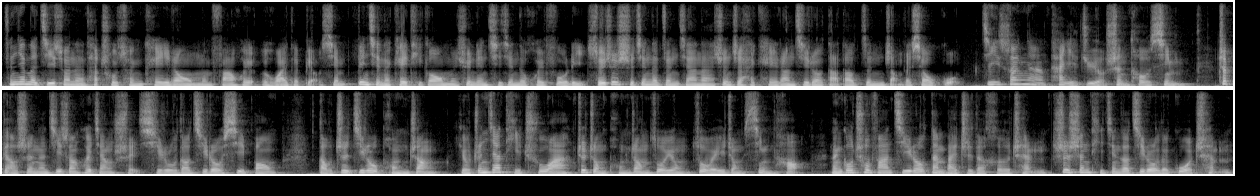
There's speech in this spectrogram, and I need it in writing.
增加的肌酸呢，它储存可以让我们发挥额外的表现，并且呢，可以提高我们训练期间的恢复力。随着时间的增加呢，甚至还可以让肌肉达到增长的效果。肌酸啊，它也具有渗透性。这表示呢，肌酸会将水吸入到肌肉细胞，导致肌肉膨胀。有专家提出啊，这种膨胀作用作为一种信号，能够触发肌肉蛋白质的合成，是身体建造肌肉的过程。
